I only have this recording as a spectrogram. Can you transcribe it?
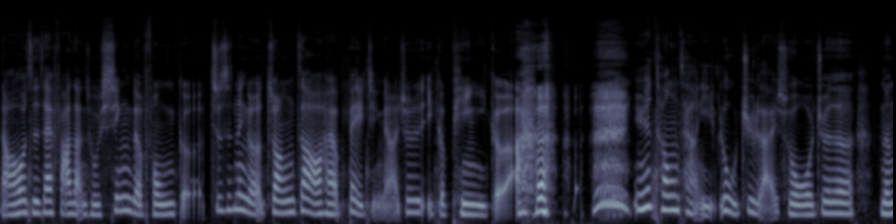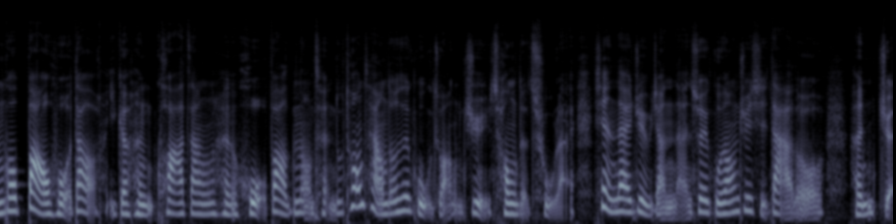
然后是在发展出新的风格，就是那个妆造还有背景啊，就是一个拼一个啊。因为通常以陆剧来说，我觉得能够爆火到一个很夸张、很火爆的那种程度，通常都是古装剧冲得出来，现代剧比较难。所以古装剧其实大家都很卷，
